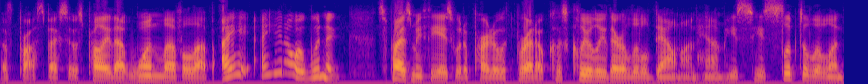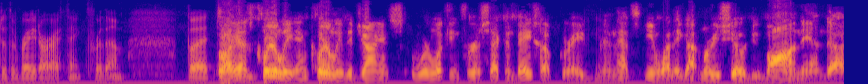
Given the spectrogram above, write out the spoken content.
of prospects. It was probably that one level up. I, I you know, it wouldn't surprise me if the A's would have parted with Barreto because clearly they're a little down on him. He's he's slipped a little under the radar, I think, for them. But oh yeah, um, clearly and clearly the Giants were looking for a second base upgrade, yeah. and that's you know why they got Mauricio Dubon. And uh,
